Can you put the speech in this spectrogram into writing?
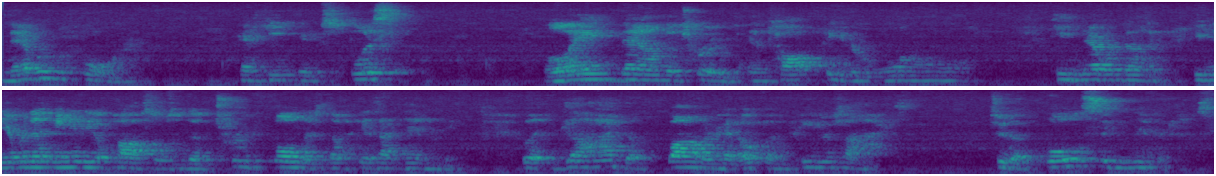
Never before had he explicitly laid down the truth and taught Peter one on one. He'd never done it. He'd never done any of the apostles the true fullness of his identity. But God the Father had opened Peter's eyes to the full significance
